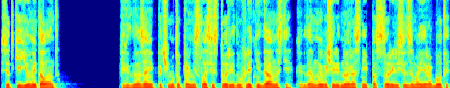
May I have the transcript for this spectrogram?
Все-таки юный талант. Перед глазами почему-то пронеслась история двухлетней давности, когда мы в очередной раз с ней поссорились из-за моей работы,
